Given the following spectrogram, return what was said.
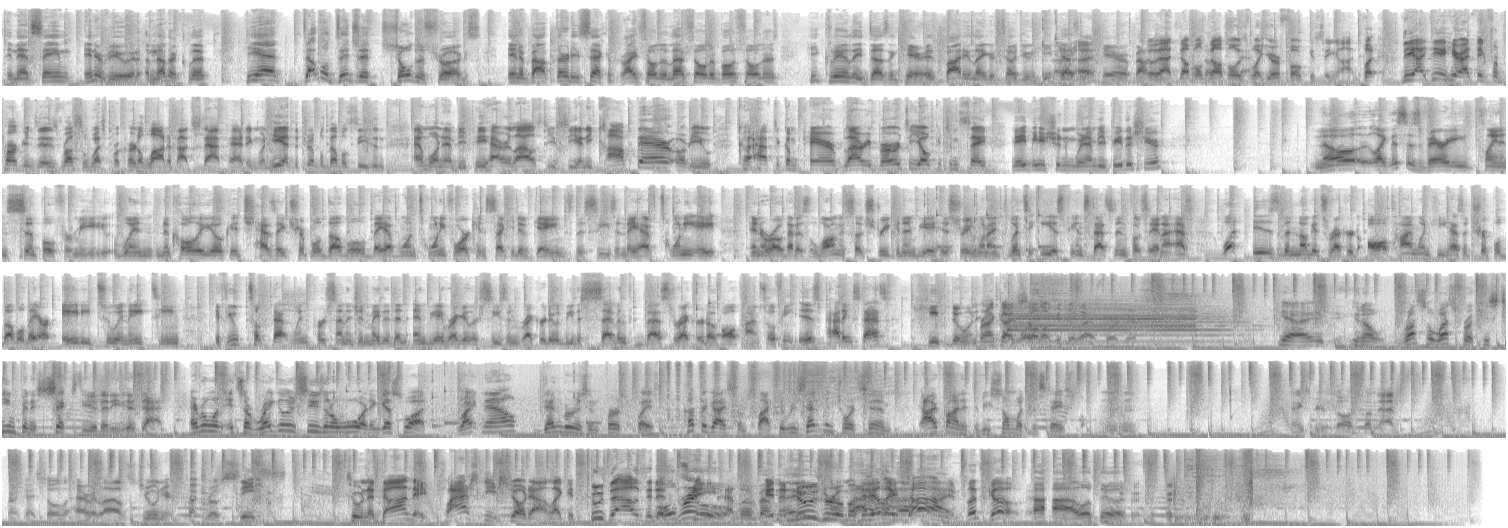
In that same interview, in another clip, he had double digit shoulder shrugs in about 30 seconds. Right shoulder, left shoulder, both shoulders. He clearly doesn't care. His body language tells you he doesn't right. care about. So that double double is what you're focusing on. But the idea here, I think, from Perkins is Russell Westbrook heard a lot about stat padding when he had the triple double season and won MVP. Harry Lyles, do you see any comp there, or do you have to compare Larry Bird to Jokic and say maybe he shouldn't win MVP this year? No, like this is very plain and simple for me. When Nikola Jokic has a triple double, they have won 24 consecutive games this season. They have 28 in a row. That is the longest such streak in NBA history. And when I went to ESPN Stats and Info today and I asked, what is the Nuggets record all time when he has a triple double? They are 82 and 18. If you took that win percentage and made it an NBA regular season record, it would be the seventh best record of all time. So if he is padding stats, keep doing it. Frank Isola, I'll give you a last word here. Yeah, it, you know, Russell Westbrook, his team finished sixth the year that he did that. Everyone, it's a regular season award, and guess what? Right now, Denver is in first place. Cut the guy some slack. The resentment towards him, I find it to be somewhat distasteful. Mm-hmm. Thanks for your thoughts on that. Frank Isola, Harry Lyles Jr., front row seats to an Adande Plaschke showdown like it's 2003 in the newsroom of the LA Times. Let's go. we'll do it.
